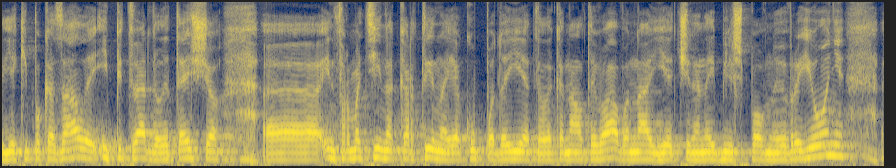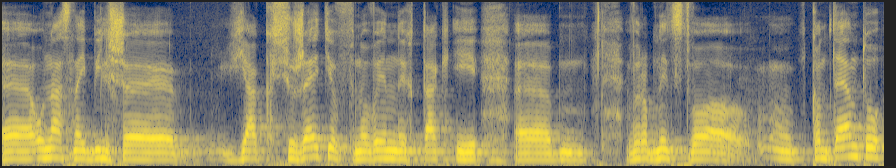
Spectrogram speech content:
які показали і підтвердили те, що е, інформаційна картина, яку подає телеканал ТВА, вона є чи не найбільш повною в регіоні. Е, у нас найбільше як сюжетів новинних, так і е, виробництво контенту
